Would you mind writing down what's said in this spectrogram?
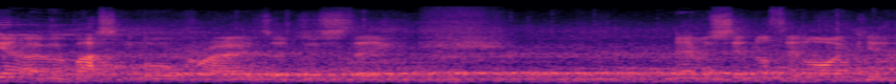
Get over basketball crowds. I just think never seen nothing like it.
